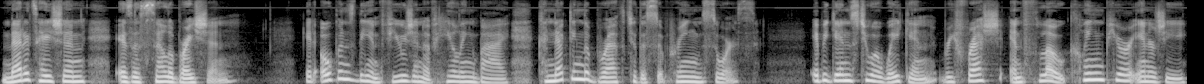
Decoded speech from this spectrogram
Meditation is a celebration. It opens the infusion of healing by connecting the breath to the supreme source. It begins to awaken, refresh, and flow clean, pure energy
